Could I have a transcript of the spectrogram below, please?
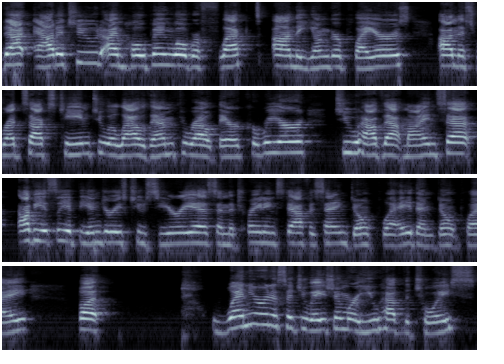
That attitude, I'm hoping, will reflect on the younger players on this Red Sox team to allow them throughout their career to have that mindset. Obviously, if the injury is too serious and the training staff is saying don't play, then don't play. But when you're in a situation where you have the choice,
